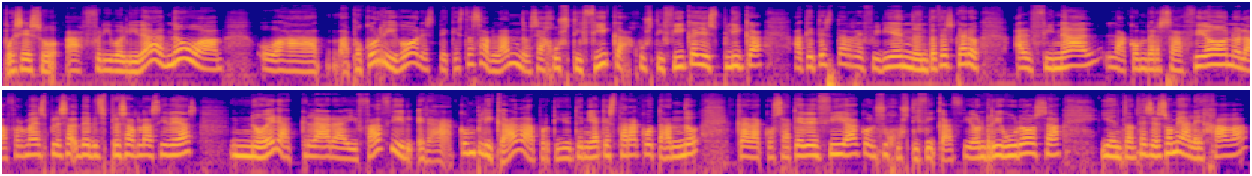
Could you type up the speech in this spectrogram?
pues eso, a frivolidad, ¿no? O a, o a, a poco rigor, ¿de qué estás hablando? O sea, justifica, justifica y explica a qué te estás refiriendo. Entonces, claro, al final la conversación o la forma de expresar, de expresar las ideas no era clara y fácil, era complicada, porque yo tenía que estar acotando cada cosa que decía con su justificación rigurosa y entonces eso me alejaba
